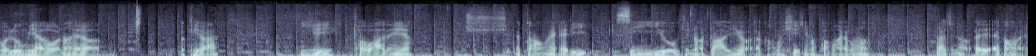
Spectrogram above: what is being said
ဝယ်လို့မရဘူးနော်အဲ့တော့ okay ပါညီလေးထွက်သွားတယ်ရ အကောင့်ရဲ့အဲ့ဒီစင်ကြီးကိုကျွန်တော်တွားပြီးတော့အကောင့်မရှေ့ချင်မှာဖောက်ပါရပါတော့အဲ့တော့ကျွန်တော်အဲ့အကောင့်ရဲ့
